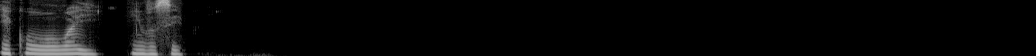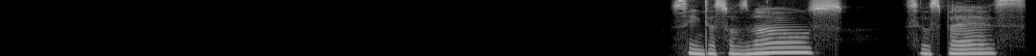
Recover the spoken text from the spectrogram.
ecoou aí em você. Sinta suas mãos, seus pés.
